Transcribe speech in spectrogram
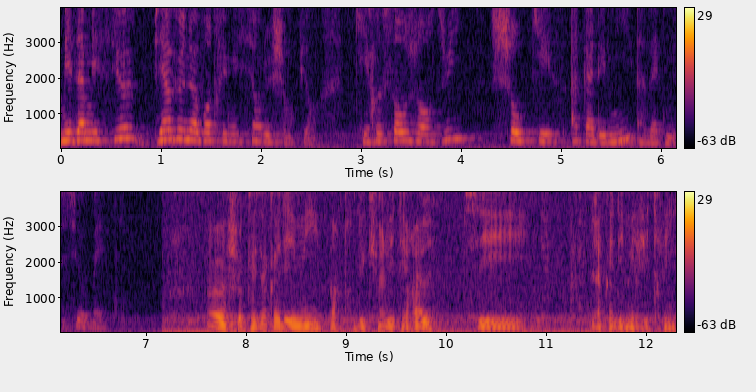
Mesdames, Messieurs, bienvenue à votre émission Le Champion, qui ressort aujourd'hui Showcase Academy avec Monsieur Obed. Euh, Showcase Academy, par traduction littérale, c'est l'académie vitrine.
